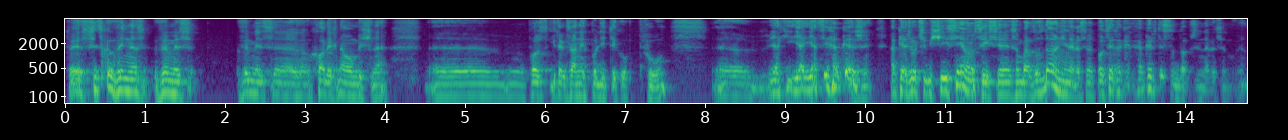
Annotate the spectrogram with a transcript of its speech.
To jest wszystko wymysł, wymysł e, chorych na umyśle e, polskich tak zwanych polityków. Pfu. E, jacy hakerzy? Hakerzy oczywiście istnieją, rosyjscy są bardzo zdolni, nawiasem polscy hakerzy też są dobrzy, nawiasem mówiąc.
